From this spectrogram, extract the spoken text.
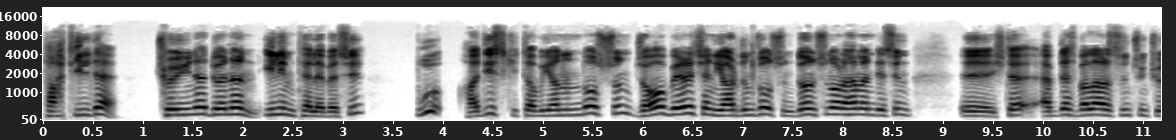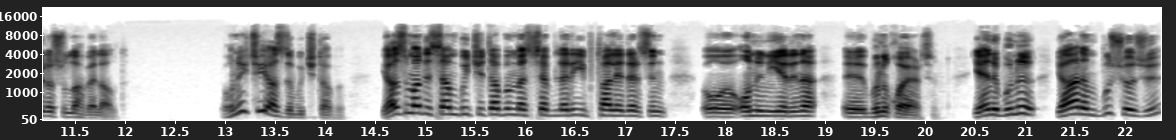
tahtilde köyüne dönen ilim telebesi bu hadis kitabı yanında olsun, cevap verirken yardımcı olsun. Dönsün oraya hemen desin e, işte ebdes belalısın çünkü Resulullah belaldı. Onun için yazdı bu kitabı. Yazmadı sen bu kitabı mezhepleri iptal edersin o, onun yerine e, bunu koyarsın. Yani bunu yarın bu sözü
